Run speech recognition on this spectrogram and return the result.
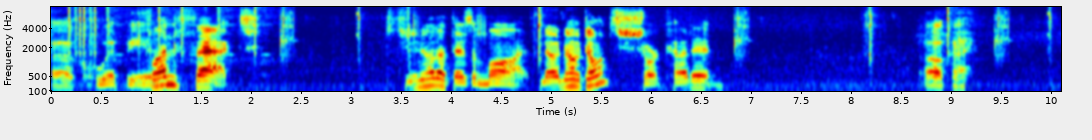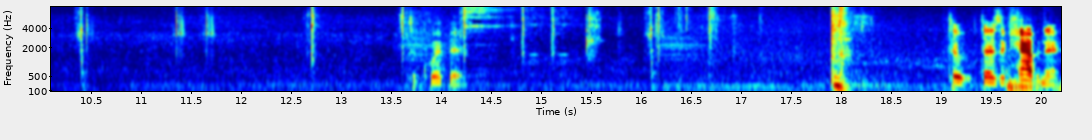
Equipping. Fun fact. Did you know that there's a mod? No, no, don't shortcut it. Okay. Just equip it. To, there's a cabinet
